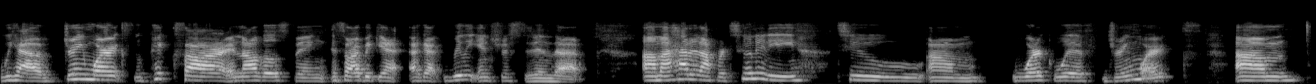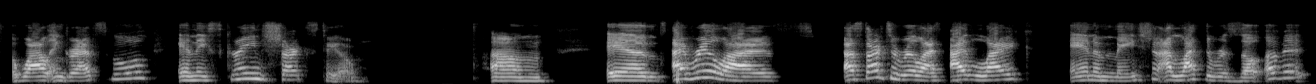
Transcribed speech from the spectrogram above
we have DreamWorks and Pixar and all those things. And so I began, I got really interested in that. Um, I had an opportunity to um, work with DreamWorks um, while in grad school, and they screened Shark's Tale. Um, and I realized I started to realize I like animation. I like the result of it.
